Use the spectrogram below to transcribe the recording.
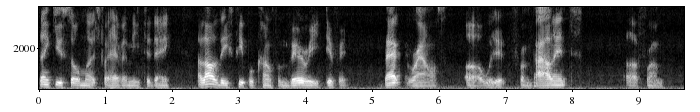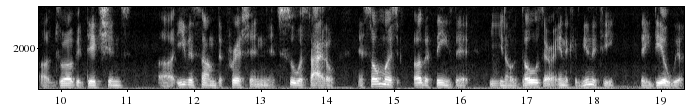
Thank you so much for having me today. A lot of these people come from very different backgrounds, uh, with it from violence, uh, from uh, drug addictions, uh, even some depression and suicidal and so much other things that you know those that are in the community they deal with.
